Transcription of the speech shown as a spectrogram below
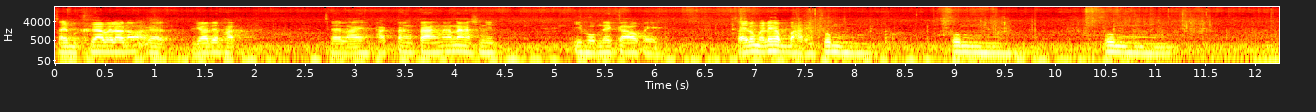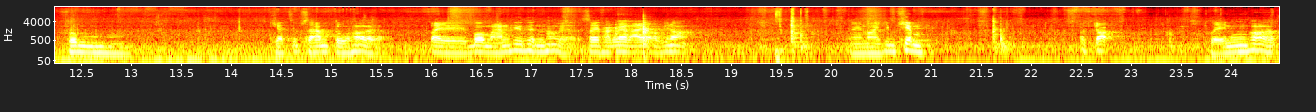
ใส่มะเขือไปแล้วเนาะก็เดี๋ยวจะพัก ใส่ลายผักต่างๆ หน้าๆชนิด ที่ผมได้กล่าวไป ใส่ลงไปเลยครับบาทหนึ่งฟุ่มฟุ่มฟุ่มฟุ่มเขียดสิบสามตัวเท่าไหร่ใส่บ่หมันคือเพิ่นเท่าไหร่ใส่ผักหลายๆเอาพี่น้องหน่อยๆเข้มๆเอาเจาะถ้วยหนึงพ่อครับ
